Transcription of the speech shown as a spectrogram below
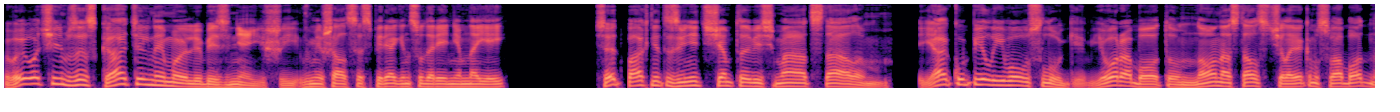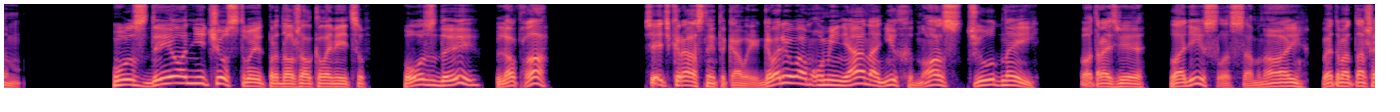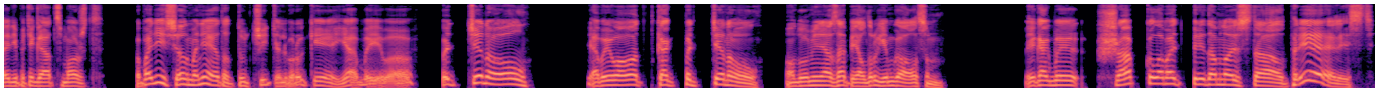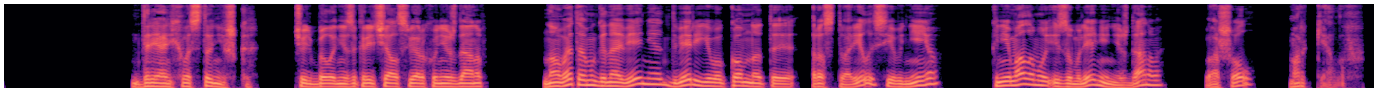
«Вы очень взыскательный, мой любезнейший», — вмешался Спирягин с ударением на ей. «Все это пахнет, извините, чем-то весьма отсталым. Я купил его услуги, его работу, но он остался человеком свободным». «Узды он не чувствует», — продолжал Коломейцев. «Узды, лёфа, эти красные таковы. Говорю вам, у меня на них нос чудный. Вот разве Владислав со мной в этом отношении потягаться может? Попадись он мне, этот учитель, в руке, я бы его подтянул. Я бы его вот как подтянул. Он бы у меня запел другим голосом. И как бы шапку ломать передо мной стал. Прелесть!» «Дрянь, хвостунишка!» — чуть было не закричал сверху Нежданов. Но в это мгновение дверь его комнаты растворилась, и в нее, к немалому изумлению Нежданова, вошел Маркелов.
